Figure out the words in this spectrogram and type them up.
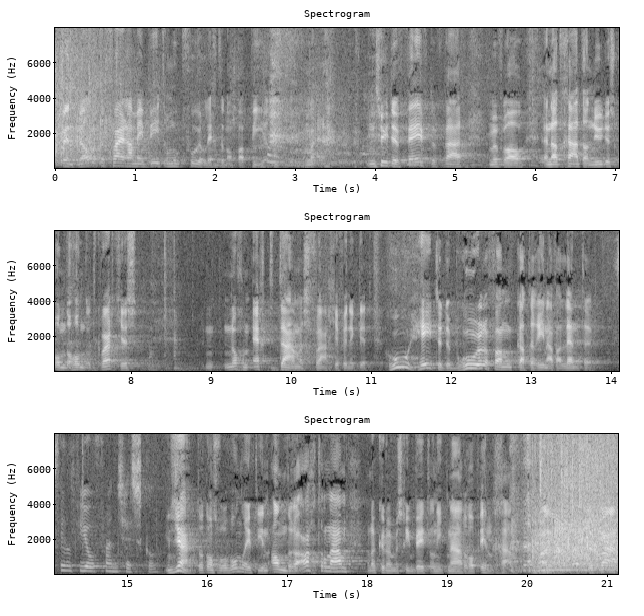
Ik vind wel dat de VARA mij beter moet voorlichten op papier. Maar nu de vijfde vraag, mevrouw. En dat gaat dan nu dus om de 100 kwartjes. Nog een echt damesvraagje vind ik dit. Hoe heette de broer van Caterina Valente? Silvio Francesco. Ja, tot ons verwonder heeft hij een andere achternaam. Maar dan kunnen we misschien beter niet nader op ingaan. maar de vraag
